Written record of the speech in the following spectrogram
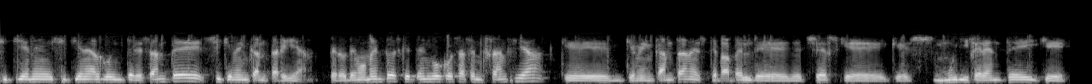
si tiene, si tiene algo interesante, sí que me encantaría. Pero de momento es que tengo cosas en Francia que, que me encantan. Este papel de, de chefs que, que es muy diferente y que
